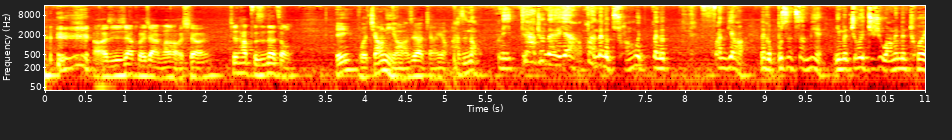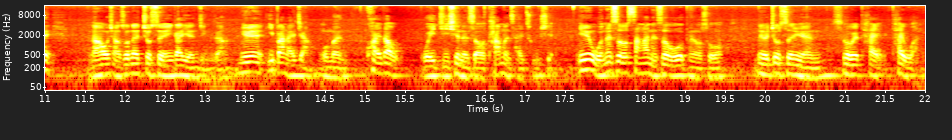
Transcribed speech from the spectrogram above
啊，其实这样回想蛮好笑的，就他不是那种，哎，我教你哦，是要这样用，还是弄，你这样就那样，不然那个船会那个翻掉，那个不是正面，你们就会继续往那边推。然后我想说，那救生员应该也很紧张，因为一般来讲，我们快到危极限的时候，他们才出现。因为我那时候上岸的时候，我有朋友说，那个救生员会不会太太晚了，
